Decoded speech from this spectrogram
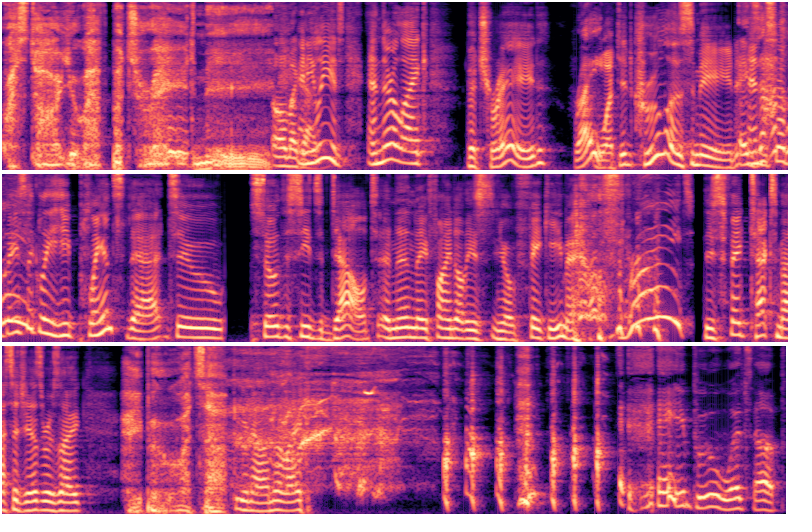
Questar, you have betrayed me. Oh my god! and he leaves, and they're like, betrayed? Right. What did Krulos mean? And so basically he plants that to sow the seeds of doubt, and then they find all these, you know, fake emails. Right. these fake text messages where it's like, Hey, boo, what's up? you know, and they're like, hey, boo, what's up?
